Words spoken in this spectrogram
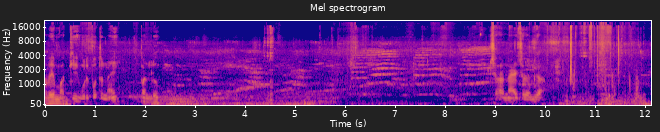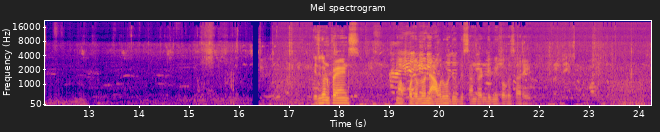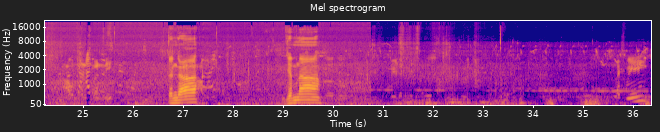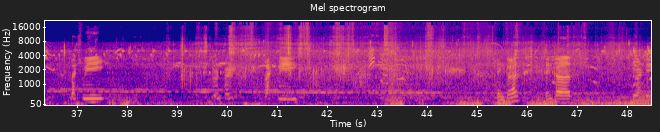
అవే మక్కి ఊడిపోతున్నాయి పండ్లు. చాలా న్యాచురల్గా ఇదిగోండి ఫ్రెండ్స్ మా పొలంలోని ఆవులు కూడా చూపిస్తాను రండి మీకు ఒకసారి. గంగా జమున లక్ష్మి లక్ష్మి. చూడండి లక్ష్మి. శంకర్ శంకర్. చూడండి.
